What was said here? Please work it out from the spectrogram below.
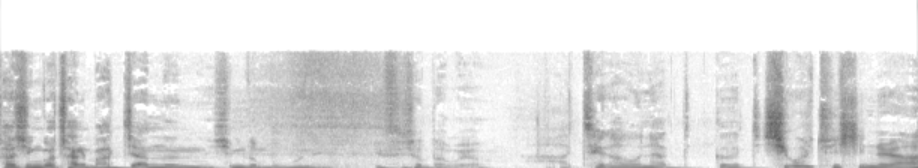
자신과 잘 맞지 않는 힘든 부분이 있으셨다고요. 아, 제가 워낙 그 시골 출신이라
